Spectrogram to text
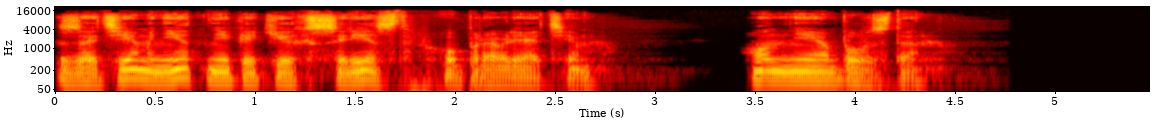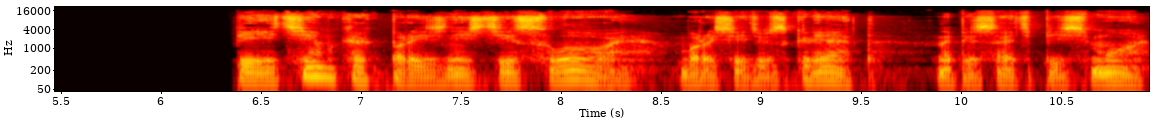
затем нет никаких средств управлять им. Он не обуздан. Перед тем, как произнести слово, бросить взгляд, написать письмо,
